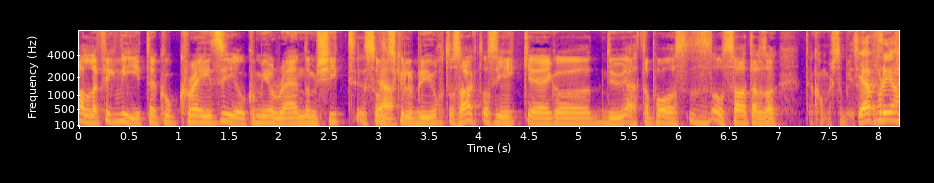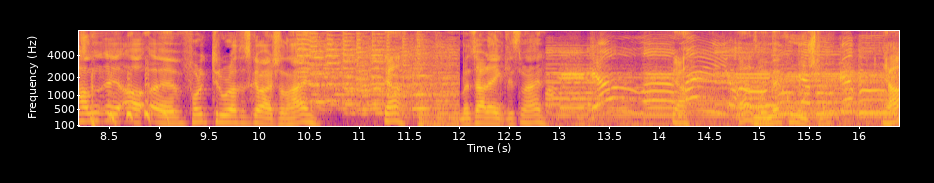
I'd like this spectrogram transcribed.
alle fikk vite hvor crazy og hvor mye random shit som Ja. skulle bli gjort og sagt, og så gikk jeg og du etterpå og, og sa til alle sånn Det kommer ikke til å bli sånn. Ja, fordi han eh, eh, Folk tror at det skal være sånn her Ja. Men så er det egentlig sånn her Ja. Ja, Noe sånn. mer koselig ja.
